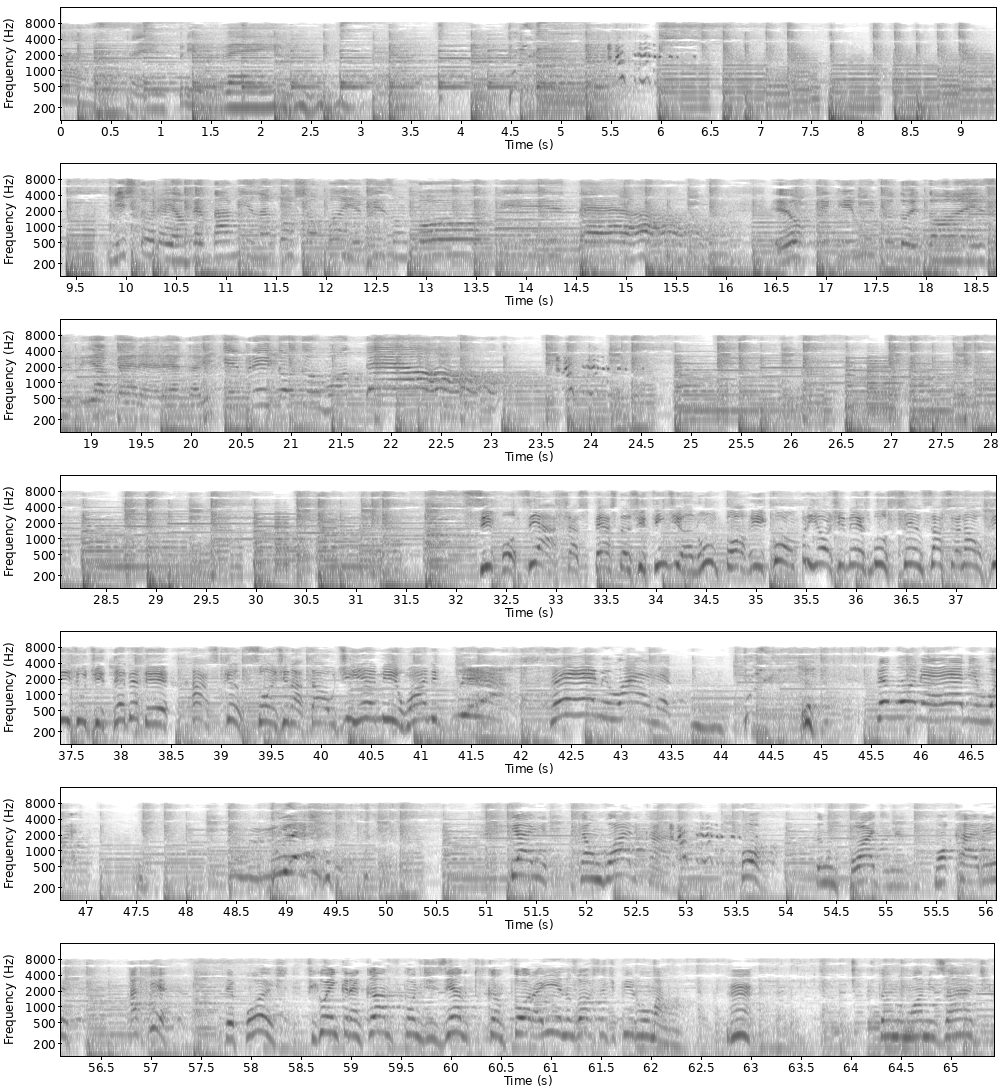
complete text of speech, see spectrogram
sempre vem. Misturei anfetamina com champanhe e fiz um coquetel. Eu fiquei muito doidona, exibi você acha as festas de fim de ano um porre, compre hoje mesmo o sensacional vídeo de DVD As Canções de Natal de Amy Winehouse. Amy Wine. Meu nome é Amy Wine. E aí, quer um gole, cara? Pô, tu não pode, né? Mó careta. Aqui, depois ficam encrencando, ficam dizendo que cantor aí não gosta de peru marrom. Hum. Tamo numa amizade.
